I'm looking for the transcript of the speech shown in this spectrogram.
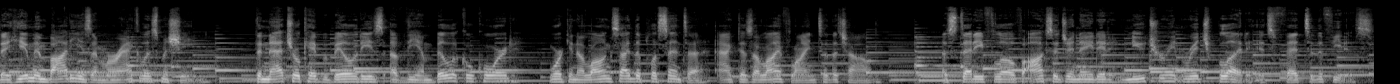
The human body is a miraculous machine. The natural capabilities of the umbilical cord, working alongside the placenta, act as a lifeline to the child. A steady flow of oxygenated, nutrient rich blood is fed to the fetus.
